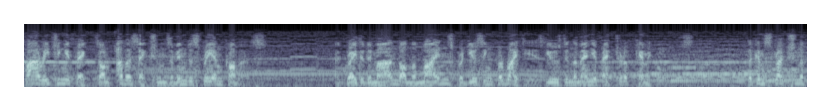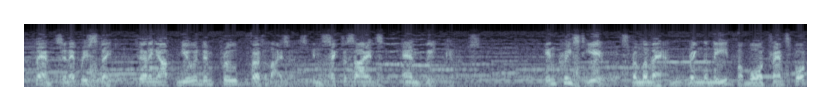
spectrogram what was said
far-reaching effects on other sections of industry and commerce. A greater demand on the mines producing pyrites used in the manufacture of chemicals. The construction of plants in every state turning out new and improved fertilizers, insecticides, and weed killers. Increased yields from the land bring the need for more transport,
